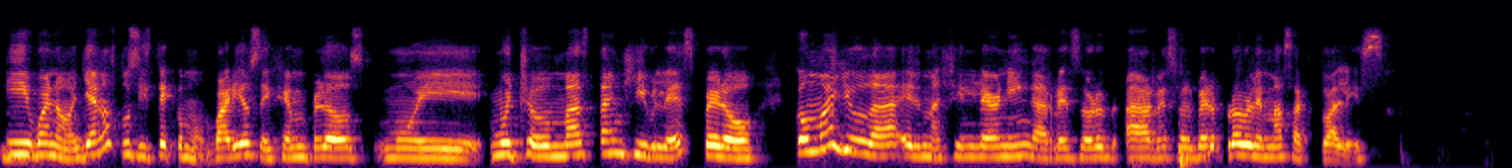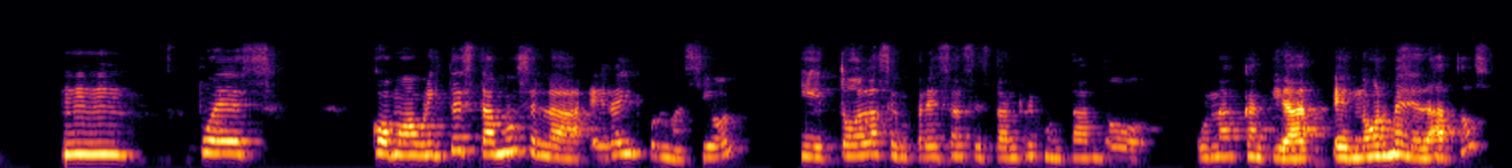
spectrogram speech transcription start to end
Y bueno, ya nos pusiste como varios ejemplos muy, mucho más tangibles, pero ¿cómo ayuda el Machine Learning a, a resolver problemas actuales? Mm, pues como ahorita estamos en la era de información y todas las empresas están rejuntando una cantidad enorme de datos,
